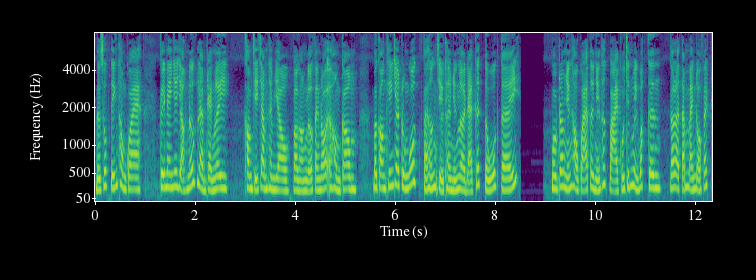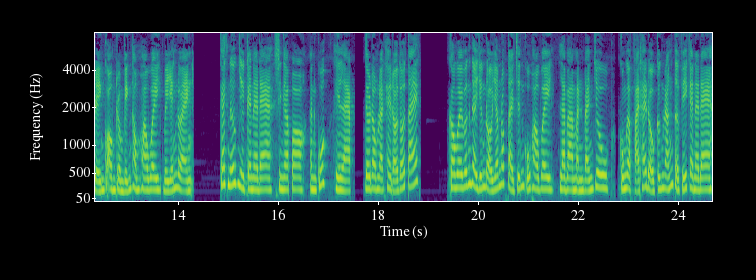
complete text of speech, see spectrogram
được xúc tiến thông qua. Việc này như giọt nước làm tràn ly, không chỉ châm thêm dầu vào ngọn lửa phản đối ở Hồng Kông, mà còn khiến cho Trung Quốc phải hứng chịu thêm những lời đả kích từ quốc tế. Một trong những hậu quả từ những thất bại của chính quyền Bắc Kinh đó là tấm bản đồ phát triển của ông trùm viễn thông Huawei bị gián đoạn. Các nước như Canada, Singapore, Anh Quốc, Hy Lạp đều đồng loạt thay đổi đối tác. Còn về vấn đề dẫn độ giám đốc tài chính của Huawei là bà Mạnh Vãn Du cũng gặp phải thái độ cứng rắn từ phía Canada.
